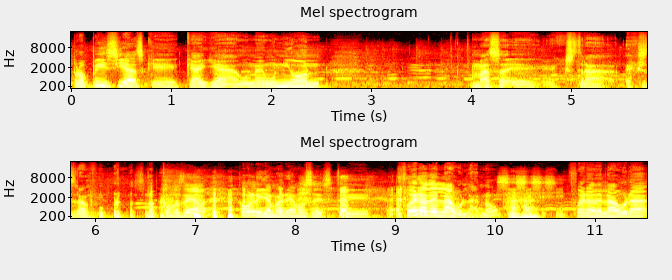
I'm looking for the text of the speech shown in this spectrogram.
propicias que, que haya una unión más eh, extra extramuros, ¿no? ¿Cómo se llama? ¿Cómo le llamaríamos este fuera del aula, ¿no? Sí, Ajá. sí, sí, sí. Fuera del aula,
